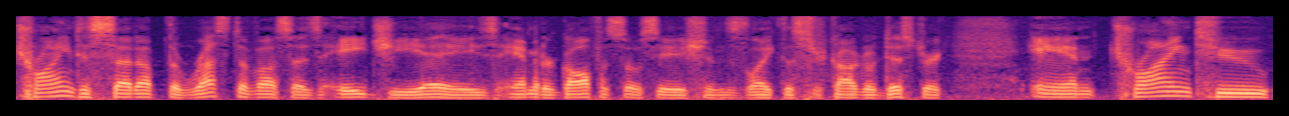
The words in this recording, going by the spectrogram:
trying to set up the rest of us as AGAs, amateur golf associations like the Chicago District, and trying to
